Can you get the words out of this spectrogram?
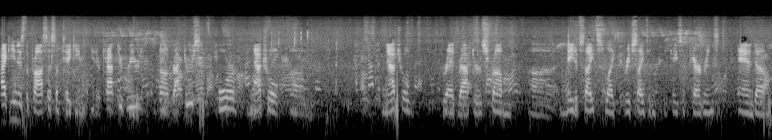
Hacking is the process of taking either captive reared uh, raptors or natural um, natural bred raptors from uh, native sites like bridge sites in the case of peregrines and um,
